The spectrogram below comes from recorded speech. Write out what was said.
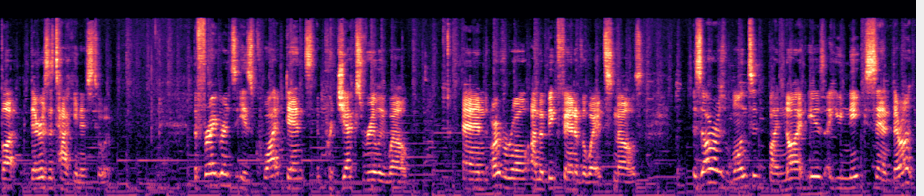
but there is a tackiness to it. The fragrance is quite dense, it projects really well, and overall I'm a big fan of the way it smells. Azzaro's Wanted by Night is a unique scent. There aren't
